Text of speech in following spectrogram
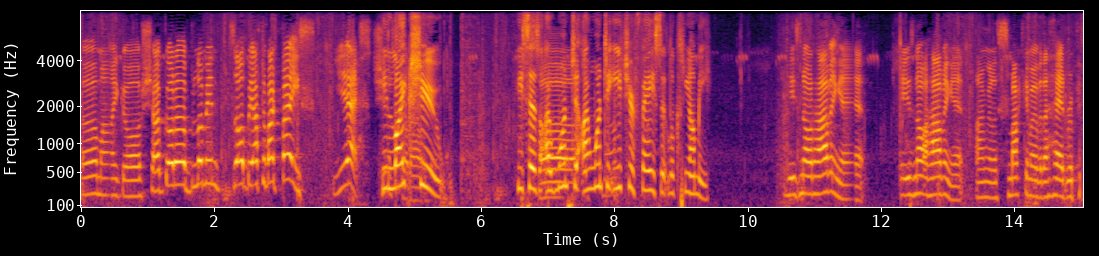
Oh my gosh, I've got a blooming zombie after my face. Yes. He likes you. He says, "I want to. Uh, I want to eat your face. It looks yummy." He's not having it. He's not having it. I'm gonna smack him over the head. Repeat.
